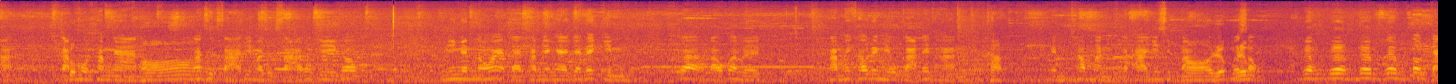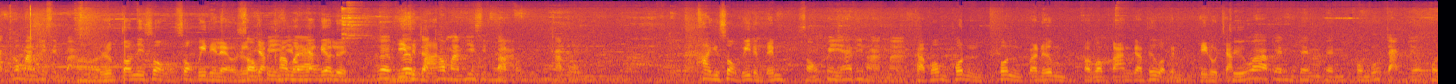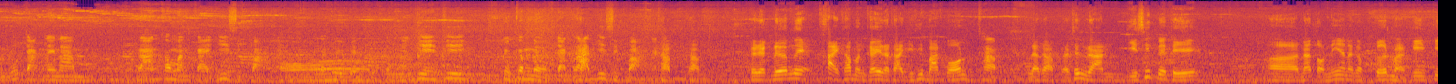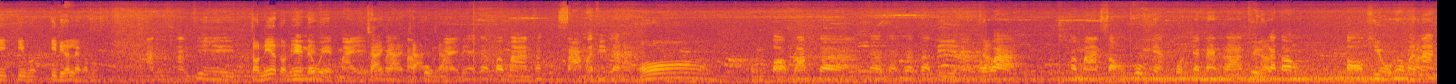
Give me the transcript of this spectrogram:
กับกลุ่มคนทำงาน อ๋อ นักศึกษาที่มาศึกษาบางทีเขามีเงินน้อย แต่ทำยังไงจะได้กิน ก็เราก็เลย ทำให้เขาได้มีโอกาสได้ทานครับ เป็นข้าวมันราคา 20 บาทอ๋อเริ่มมื่อสองเริ่มเริ่มเริ่มเริ่มต้นจากข้าวมัน 20 บาทอ่าเริ่มต้นนี่ส่งส่งปีที่แล้วเริ่มสองจากปีข้าวมันที่อแล้วย่างเดียวเลยเริ่มเริ่ม20จากบาทข้าวมัน 20 บาทครับผมค่าอยู่สองปีเต็มเต็มสองปีฮะที่ผ่านมา ๆครับผมพ่นพ่นประเดิมประกอบการก็ถือว่าเป็นตีรู้จักถือว่าเป็นเป็นเป็นคนรู้จักเยอะคนรู้จักในนามร้านข้าวมันไก่ 20 บาทแล้วอ๋อก็คือเป็นจุดตรงนั้นที่ที่จุดกำเนิดจากร้าน 20 บาทนะครับครับ แต่จากเดิมเนี่ยค่ายข้าวมันไก่ราคา 20 บาทก่อนครับ แล้วครับแล้วถึงร้าน 20นาทีเอ่อณตอนนี้นะครับเกินมากี่กี่กี่กี่เดือนแล้วครับ อันอันที่ตอนเนี้ยตอนนี้รีโนเวทใหม่ใช่ใช่ไหมใช่ปรับปรุงใช่ ใหม่เนี่ยก็ประมาณสักสามอาทิตย์แล้วฮะอ๋อผลตอบรับก็ก็ก็ก็ก็ดีฮะเพครัราะบว่าประมาณ2องทุ่มเนี่ยคนจะแน่นร้านถึงครับก็ต้องต่อคิวเข้ามาครับนั่ง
